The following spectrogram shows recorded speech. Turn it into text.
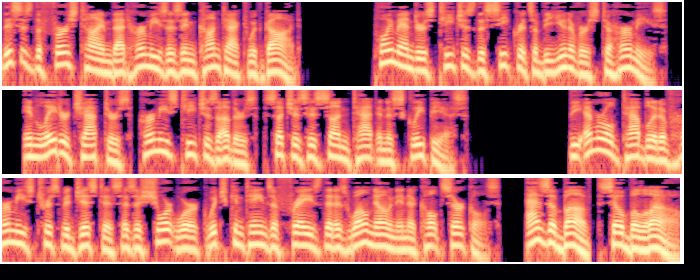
This is the first time that Hermes is in contact with God. Poimandres teaches the secrets of the universe to Hermes. In later chapters, Hermes teaches others, such as his son Tat and Asclepius. The Emerald Tablet of Hermes Trismegistus is a short work which contains a phrase that is well known in occult circles, as above, so below.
